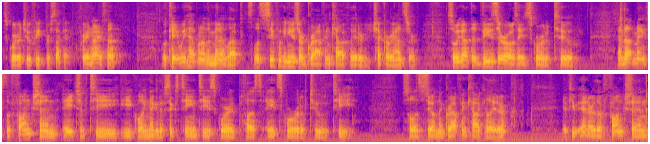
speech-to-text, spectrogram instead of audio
square root of 2 feet per second. Pretty nice, huh? Okay, we have another minute left, so let's see if we can use our graphing calculator to check our answer. So we got that V0 is 8 square root of 2. And that makes the function h of t equaling negative 16t squared plus 8 square root of 2t. So let's see on the graphing calculator, if you enter the function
